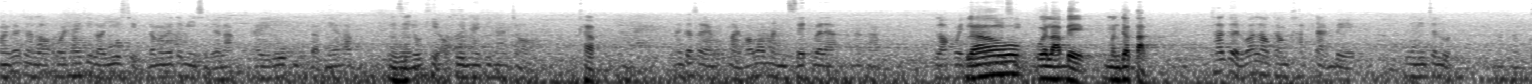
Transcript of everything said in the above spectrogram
มันก็จะล็อกไว้ให้ที่ 120 แล้วมันก็จะมีสัญลักษณ์ไอ้รูปแบบนี้ครับอือฮึ สีเขียวๆขึ้นให้ที่หน้าจอ ครับ นั่นก็แสดงหมายความว่ามันเซตไว้แล้วนะครับ ล็อกไว้ที่แล้ว120 เวลาเบรกมันจะตัด ถ้าเกิดว่าเรากำคัดแต่เบรกพวกนี้จะหลุด นะ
